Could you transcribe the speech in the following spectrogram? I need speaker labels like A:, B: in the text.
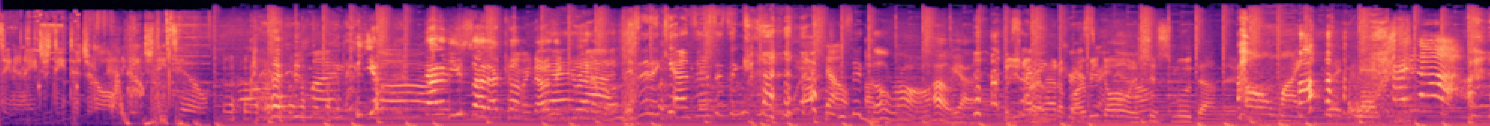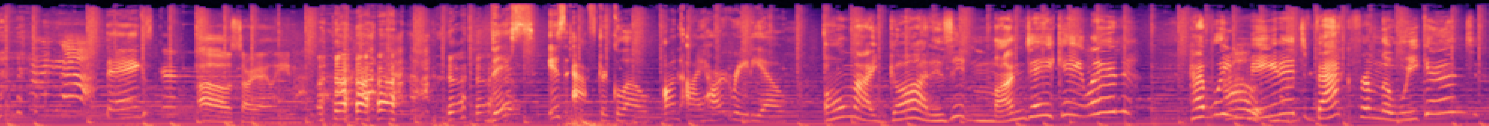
A: Broadcasting in HD digital, HD2.
B: Oh my god.
C: None of you saw that coming. That was incredible.
B: Is it in Kansas? It's in Kansas.
A: No.
B: You said go wrong.
C: Oh yeah.
D: You never had a Barbie
B: right
D: doll?
B: now.
D: It's just smooth down there.
A: Oh my goodness.
B: Thanks, girl.
C: Oh, sorry, Eileen.
E: This is Afterglow on iHeartRadio.
C: Oh my God! Is it Monday, Caitlin? Have we
F: Oh.
C: made it back from the weekend?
